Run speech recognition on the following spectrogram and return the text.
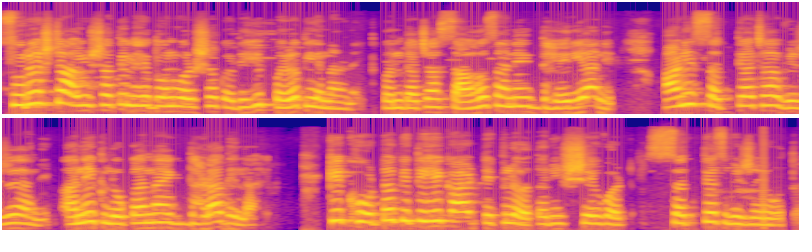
सुरेशच्या आयुष्यातील हे दोन वर्ष कधीही परत येणार नाहीत पण त्याच्या साहसाने धैर्याने आणि सत्याच्या विजयाने अनेक लोकांना एक धडा दिला आहे. की खोटं कितीही काळ टिकलं तरी शेवट सत्यच विजय होतं.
